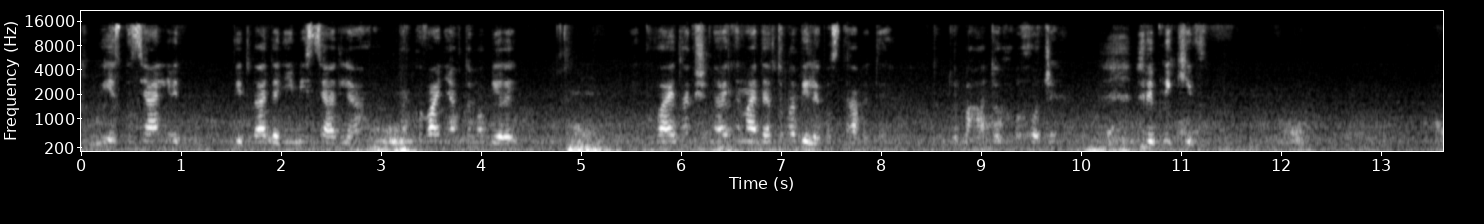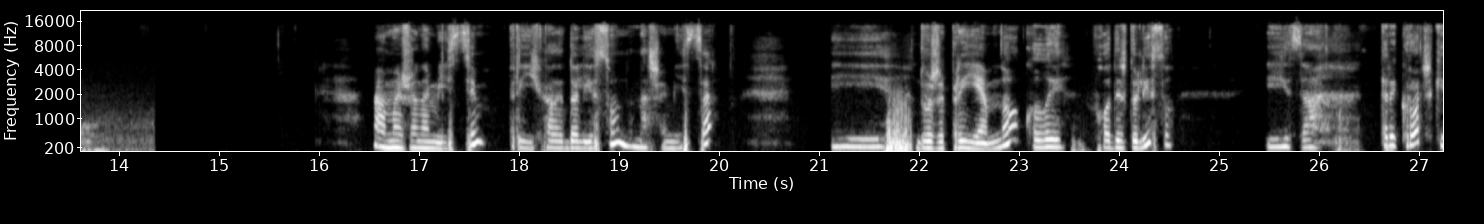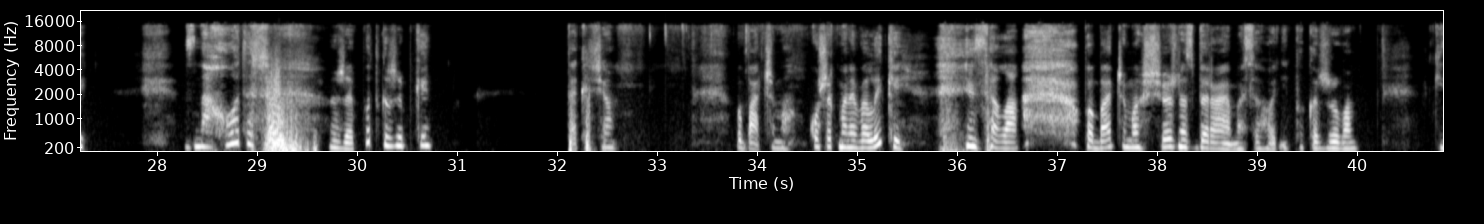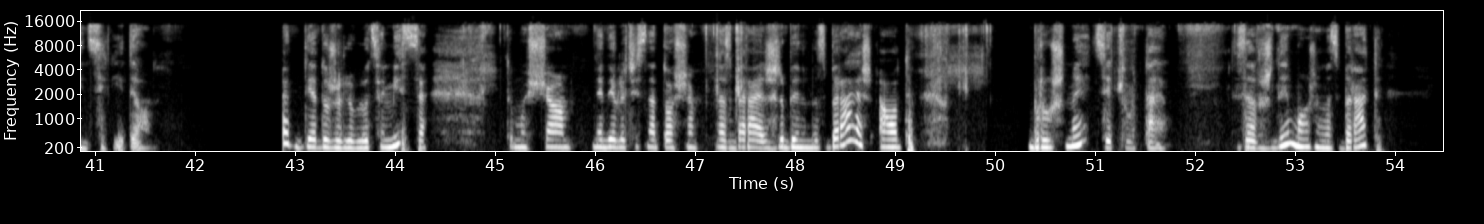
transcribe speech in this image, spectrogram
тому є спеціальні відведені місця для паркування автомобілів. Буває так, що навіть немає де автомобілі поставити. Тут багато охочих грибників. А ми вже на місці. Приїхали до лісу на наше місце. І дуже приємно, коли входиш до лісу і за три крочки знаходиш вже подгрибки. Так що побачимо. Кошик в мене великий взяла. Побачимо, що ж назбираємо сьогодні. Покажу вам в кінці відео. Я дуже люблю це місце, тому що, не дивлячись на те, що назбираєш гриби, не назбираєш, а от брушниці тут завжди можна назбирати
